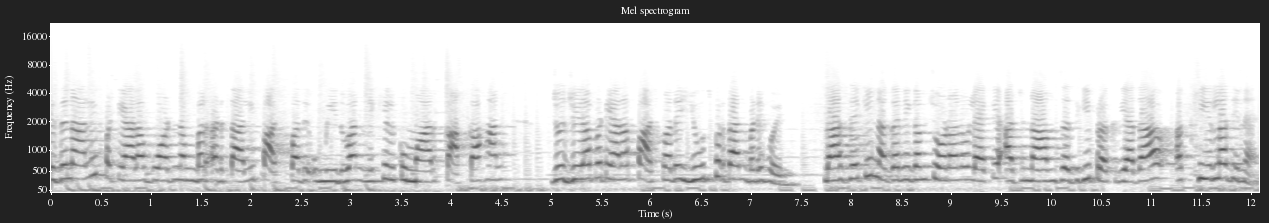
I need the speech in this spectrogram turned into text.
ਇਸ ਦੇ ਨਾਲ ਹੀ ਪਟਿਆਲਾ ਵਾਰਡ ਨੰਬਰ 48 ਭਾਜਪਾ ਦੇ ਉਮੀਦਵਾਰ ਨਿਖਿਲ ਕੁਮਾਰ ਕਾਕਾ ਹਨ। ਜੋ ਜ਼ਿਲ੍ਹਾ ਪਟਿਆਲਾ ਭਾਜਪਾ ਦੇ ਯੂਥ ਪ੍ਰਧਾਨ ਬਣੇ ਹੋਏ ਨੇ। ਦੱਸਦੇ ਕਿ ਨਗਰ ਨਿਗਮ ਚੋਣਾਂ ਨੂੰ ਲੈ ਕੇ ਅੱਜ ਨਾਮਜ਼ਦਗੀ ਪ੍ਰਕਿਰਿਆ ਦਾ ਅਖੀਰਲਾ ਦਿਨ ਹੈ,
